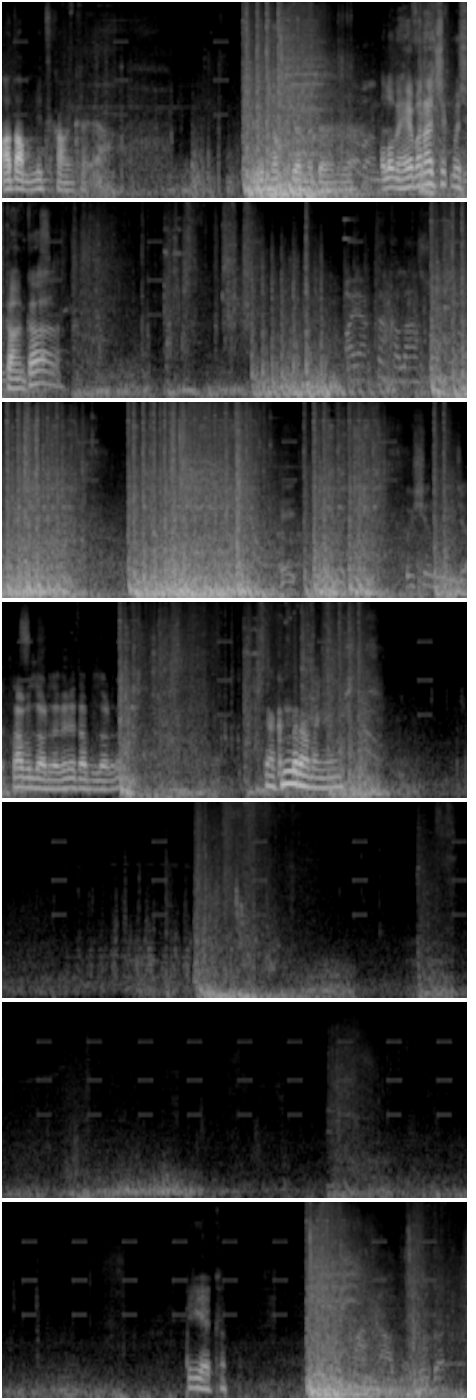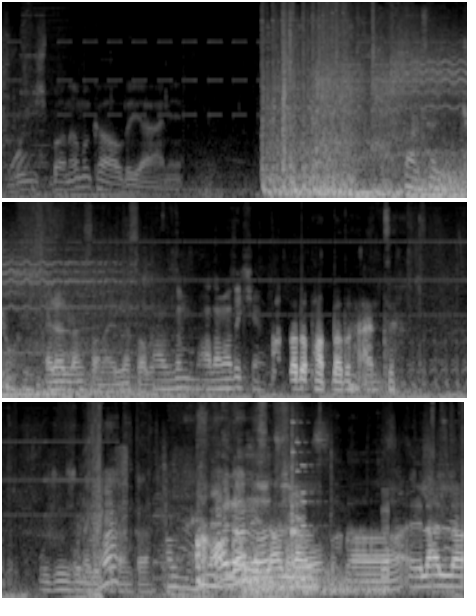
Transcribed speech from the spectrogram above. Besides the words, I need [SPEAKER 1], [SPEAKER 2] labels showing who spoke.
[SPEAKER 1] Adam mid kanka ya. Bizim nasıl görmedi önümü?
[SPEAKER 2] Oğlum Heaven'a çıkmış kanka.
[SPEAKER 3] Ayakta kalan son.
[SPEAKER 4] Double orada biri double orada.
[SPEAKER 5] Yakındır ama gelmiştir.
[SPEAKER 4] Bir yakın.
[SPEAKER 6] Bu iş bana mı kaldı yani?
[SPEAKER 5] Çok iyi.
[SPEAKER 2] Helal lan sana eline sağlık.
[SPEAKER 4] Aldım alamadı ki.
[SPEAKER 1] Patladı patladı enti.
[SPEAKER 2] Ucu ucuna gitti
[SPEAKER 4] Ha?
[SPEAKER 2] kanka.
[SPEAKER 5] Al, helal.
[SPEAKER 1] Lan sana. Helal lan.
